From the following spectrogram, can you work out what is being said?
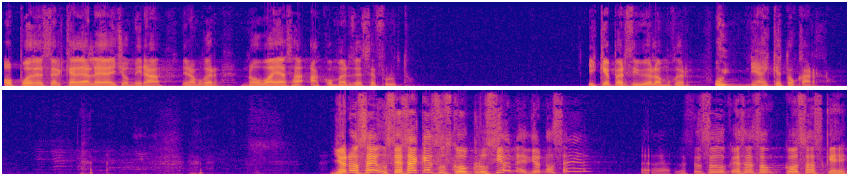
O puede ser que Adán le haya dicho, mira, mira mujer, no vayas a, comer de ese fruto. ¿Y qué percibió la mujer? Uy, ni hay que tocarlo. Yo no sé, usted saque sus conclusiones, yo no sé. Esas son, cosas que,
